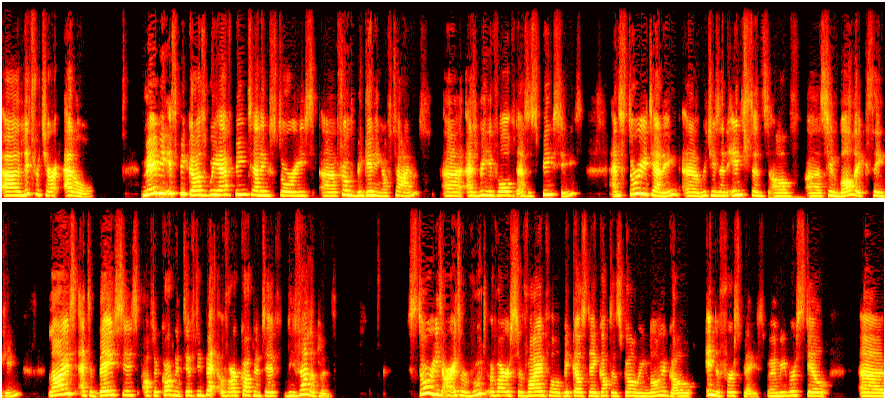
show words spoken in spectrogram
uh, literature at all? Maybe it's because we have been telling stories uh, from the beginning of times uh, as we evolved as a species. And storytelling, which is an instance of symbolic thinking, lies at the basis of the cognitive of our cognitive development. Stories are at the root of our survival because they got us going long ago in the first place, when we were still uh,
